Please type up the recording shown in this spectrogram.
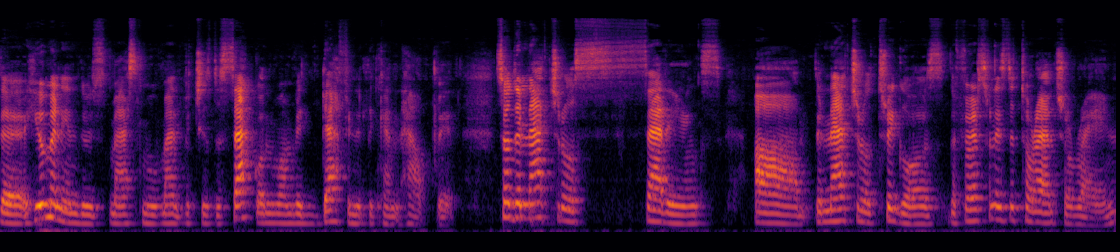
the human-induced mass movement, which is the second one, we definitely can help with. So the natural settings, um, the natural triggers, the first one is the torrential rain,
